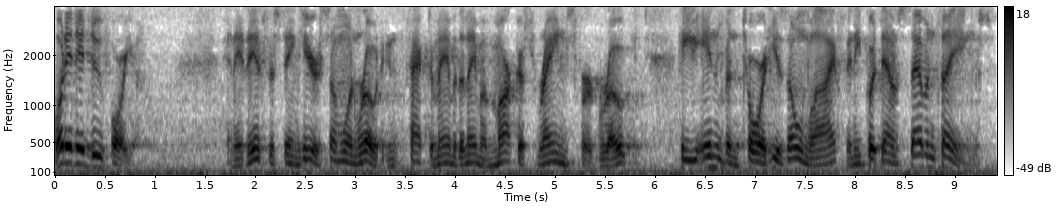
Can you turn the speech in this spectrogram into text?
What did it do for you? And it's interesting here, someone wrote, in fact, a man by the name of Marcus Rainsford wrote, he inventoried his own life and he put down seven things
